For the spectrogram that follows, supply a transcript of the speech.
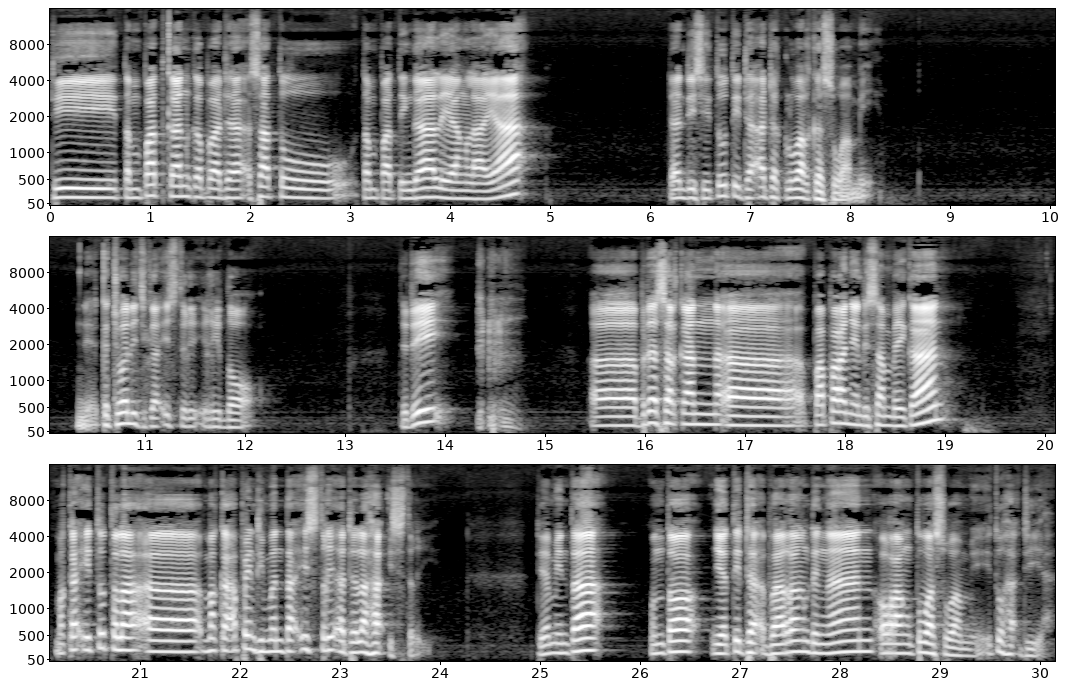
ditempatkan kepada satu tempat tinggal yang layak dan di situ tidak ada keluarga suami. Ya, kecuali jika istri ridho. Jadi uh, berdasarkan uh, paparan yang disampaikan maka itu telah uh, maka apa yang diminta istri adalah hak istri. Dia minta untuk ya tidak bareng dengan orang tua suami, itu hak dia.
